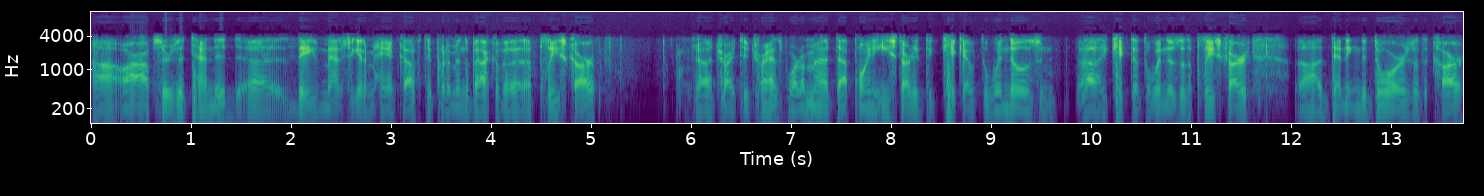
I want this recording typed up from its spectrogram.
Uh, our officers attended. Uh, they managed to get him handcuffed. They put him in the back of a, a police car uh, tried to transport him. At that point, he started to kick out the windows and uh, he kicked out the windows of the police car, uh, denting the doors of the car.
